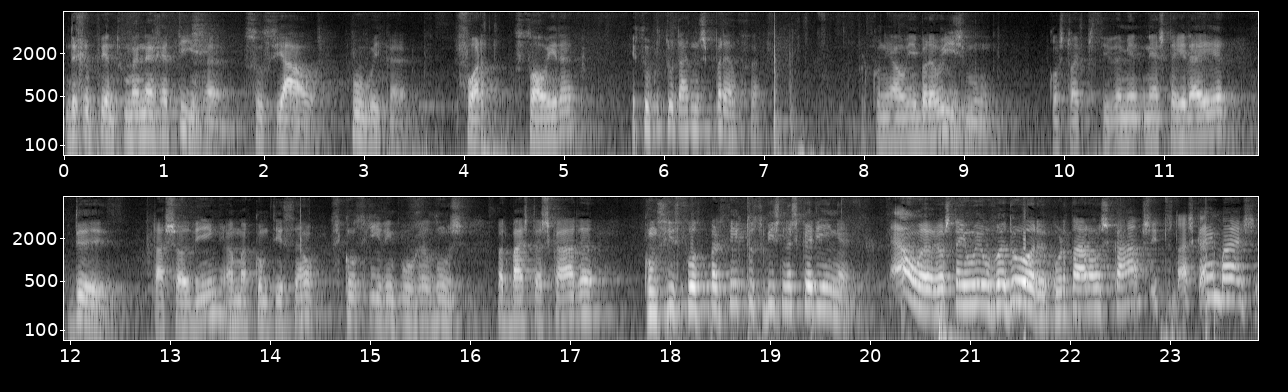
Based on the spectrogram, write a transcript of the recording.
de repente, uma narrativa social, pública, forte, sólida e, sobretudo, dá-nos esperança. Porque o neoliberalismo constrói precisamente nesta ideia de estar sozinho, é uma competição, se conseguir empurrar uns para debaixo da escada, como se isso fosse parecer que tu subiste na escadinha. Não, eles têm um elevador, cortaram os cabos e tu estás cá em baixo.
